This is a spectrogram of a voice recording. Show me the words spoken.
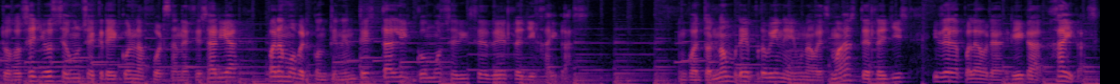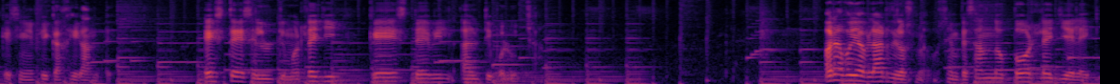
todos ellos según se cree con la fuerza necesaria para mover continentes tal y como se dice de Regihaigas. En cuanto al nombre, proviene una vez más de Regis y de la palabra griega Haigas, que significa gigante. Este es el último Regi que es débil al tipo lucha. Ahora voy a hablar de los nuevos, empezando por Regieleki.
